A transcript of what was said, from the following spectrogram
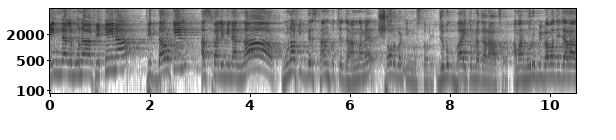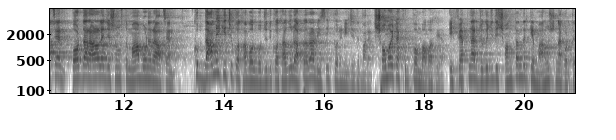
ইন্নাল মুনাফিকিনা ফি দারকিল আসফালি মিনান নার। মুনাফিকদের স্থান হচ্ছে জাহান্নামের সর্বনিম্ন স্তরে। যুবক ভাই, তোমরা যারা আছো, আমার মুরব্বী বাবাজি যারা আছেন, পর্দার আড়ালে যে সমস্ত মা বোনেরা আছেন, খুব দামি কিছু কথা বলব যদি কথাগুলো আপনারা রিসিভ করে নিয়ে যেতে পারেন। সময়টা খুব কম, বাবাজিরা। এই ফেতনার যুগে যদি সন্তানদেরকে মানুষ না করতে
